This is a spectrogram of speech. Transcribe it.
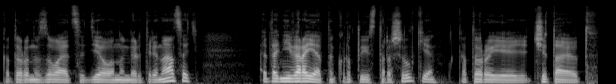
который называется «Дело номер 13». Это невероятно крутые страшилки, которые читают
